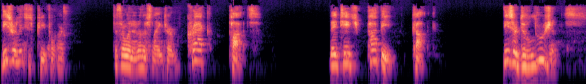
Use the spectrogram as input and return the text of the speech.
These religious people are to throw in another slang term, crackpots. They teach poppycock. These are delusions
